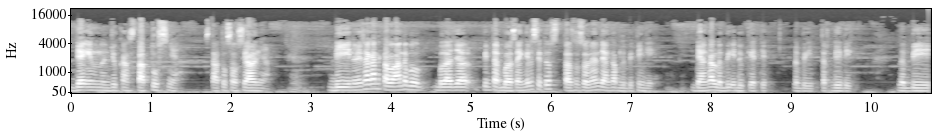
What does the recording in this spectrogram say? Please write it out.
dia ingin menunjukkan statusnya, status sosialnya. Hmm. Di Indonesia kan kalau Anda belajar pintar bahasa Inggris itu status sosialnya dianggap lebih tinggi. Dianggap lebih educated, lebih terdidik, lebih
